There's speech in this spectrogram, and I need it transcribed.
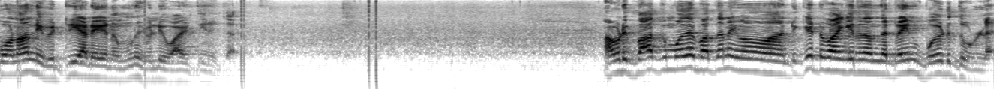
போனால் நீ வெற்றி அடையணும்னு சொல்லி வாழ்த்தியிருக்கார். அப்படி பார்க்கும்போதே பார்த்தோன்னா இவன் டிக்கெட் வாங்கியிருந்த அந்த ட்ரெயின் போயிடுது உள்ளே.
